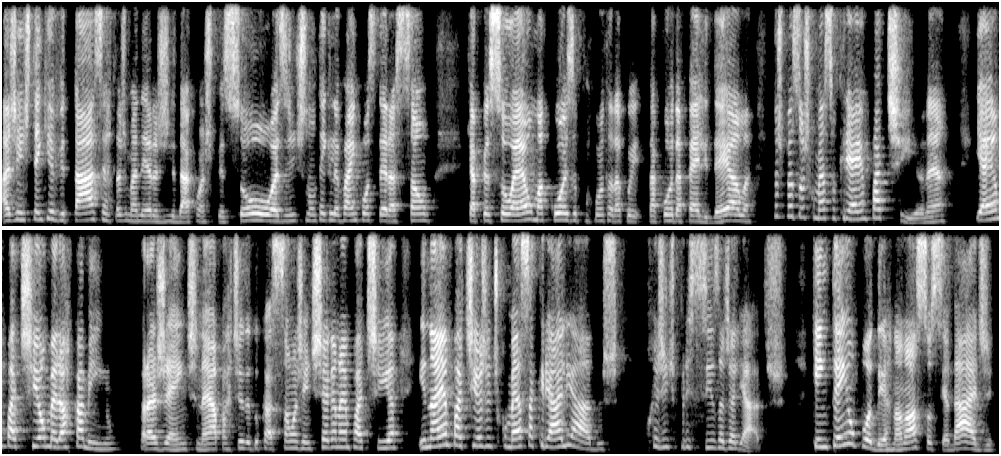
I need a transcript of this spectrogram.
a gente tem que evitar certas maneiras de lidar com as pessoas, a gente não tem que levar em consideração que a pessoa é uma coisa por conta da, da cor da pele dela. Então, as pessoas começam a criar empatia, né? E a empatia é o melhor caminho para a gente, né? A partir da educação, a gente chega na empatia, e na empatia a gente começa a criar aliados, porque a gente precisa de aliados. Quem tem o poder na nossa sociedade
